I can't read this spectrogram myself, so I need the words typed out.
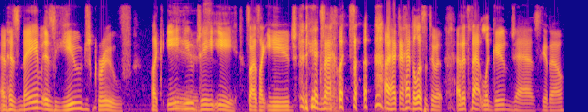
and his name is Huge Groove, like E U G E. So I was like huge, exactly. So I had, I had to listen to it, and it's that lagoon jazz, you know,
